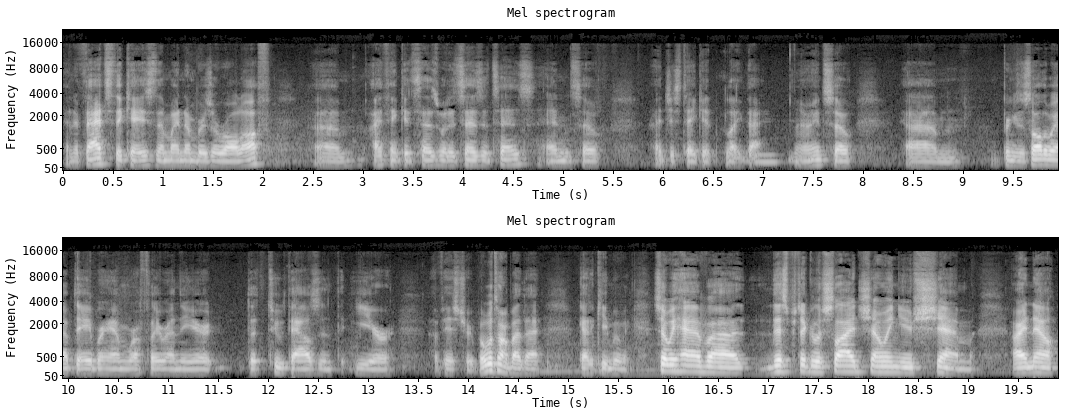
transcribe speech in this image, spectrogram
And if that's the case, then my numbers are all off. Um, I think it says what it says it says, and so I just take it like that. All right, so um, brings us all the way up to Abraham, roughly around the year the 2000th year of history. But we'll talk about that. Got to keep moving. So we have uh, this particular slide showing you Shem. All right, now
